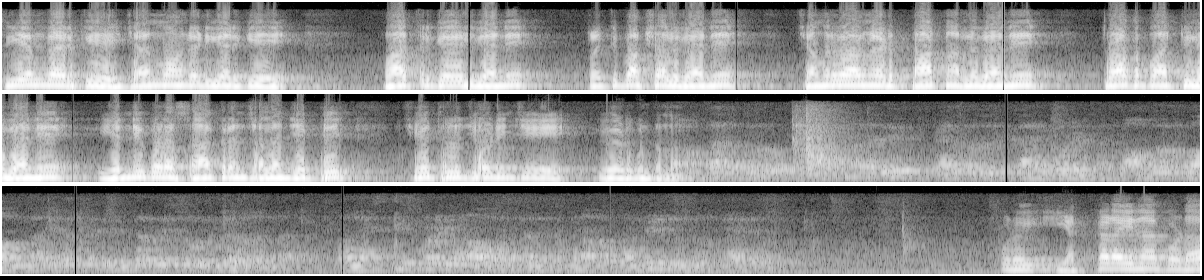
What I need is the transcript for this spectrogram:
సీఎం గారికి జగన్మోహన్ రెడ్డి గారికి పాత్రికేయులు కానీ ప్రతిపక్షాలు కానీ చంద్రబాబు నాయుడు పార్ట్నర్లు కానీ తోక పార్టీలు కానీ ఇవన్నీ కూడా సహకరించాలని చెప్పి చేతులు జోడించి వేడుకుంటున్నాం. ఇప్పుడు ఎక్కడైనా కూడా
